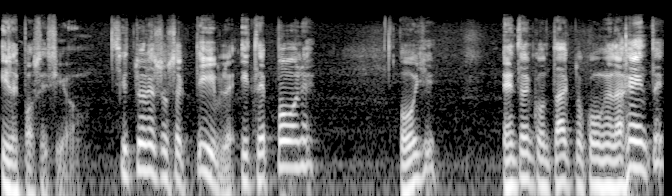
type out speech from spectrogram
y la exposición. Si tú eres susceptible y te pones, oye, entra en contacto con el agente.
